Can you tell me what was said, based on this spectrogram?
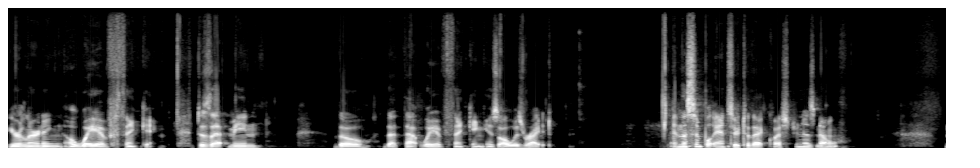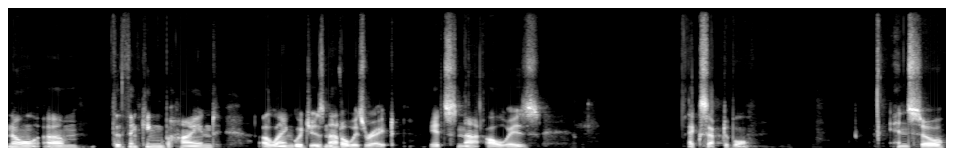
you're learning a way of thinking. Does that mean, though, that that way of thinking is always right? And the simple answer to that question is no. No, um, the thinking behind a language is not always right. It's not always acceptable. And so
